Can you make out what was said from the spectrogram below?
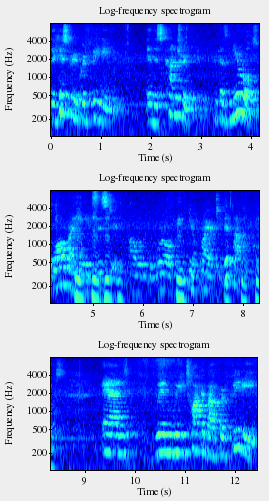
the history of graffiti in this country, because murals, wall writing Mm, mm, existed mm, all over the world, Mm. you know, prior to hip hop, Mm, of mm. course. And when we talk about graffiti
